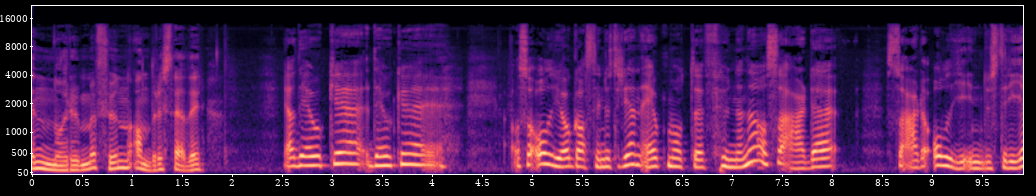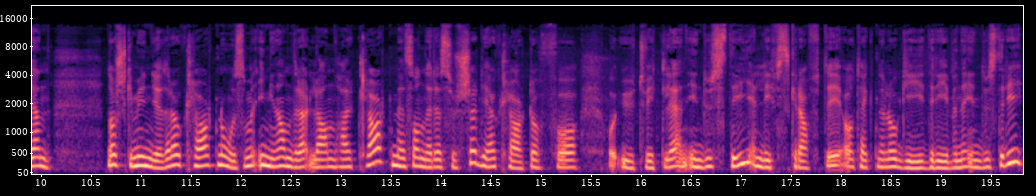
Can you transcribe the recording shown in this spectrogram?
enorme funn andre steder. Ja, det er jo ikke, det er jo ikke Altså Olje- og gassindustrien er jo på en måte funnene, og så er det, så er det oljeindustrien. Norske myndigheter har jo klart noe som ingen andre land har klart med sånne ressurser. De har klart å få å utvikle en industri, en livskraftig og teknologidrivende industri,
